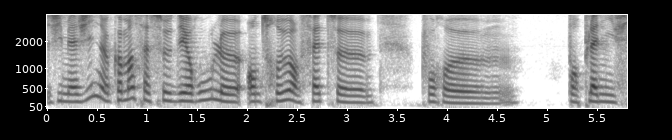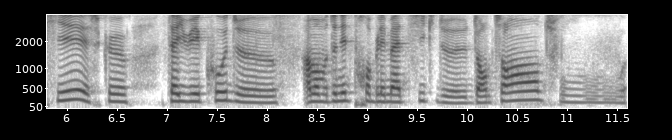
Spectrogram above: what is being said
j'imagine, comment ça se déroule euh, entre eux, en fait, pour, pour planifier? Est-ce que tu as eu écho de, à un moment donné de problématiques d'entente ou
